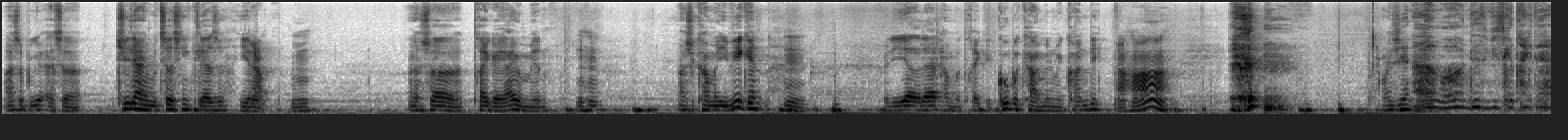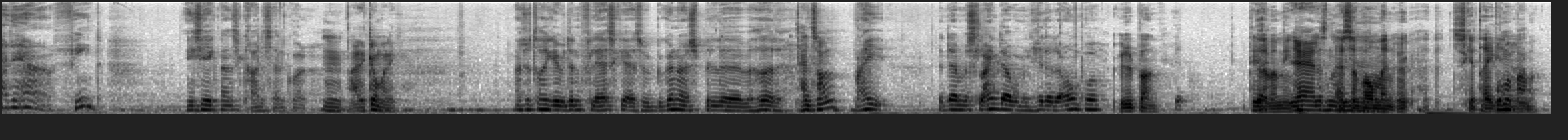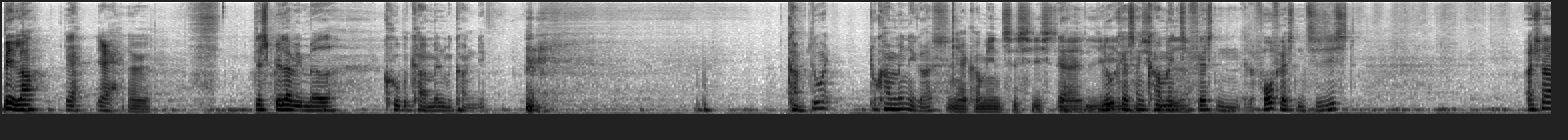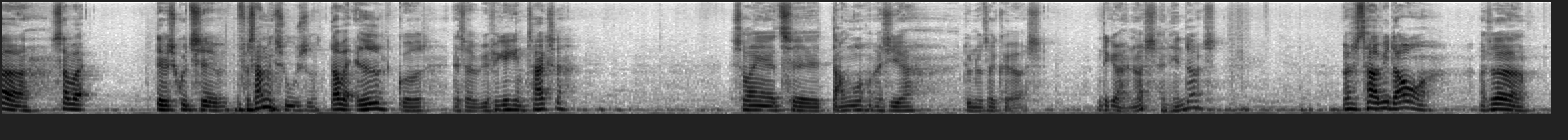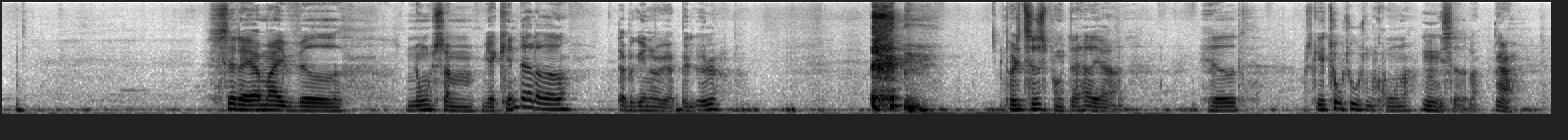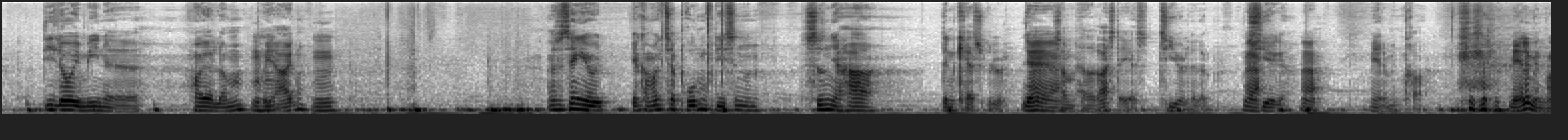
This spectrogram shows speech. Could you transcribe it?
Og så begyndte, altså, Chili har inviteret sin klasse hjem. Ja. Mm. Og så drikker jeg jo med den. Mm-hmm. Og så kommer I weekend, Mm. fordi jeg havde lært ham at drikke Cuba Caramel med Kondi. Aha. Og jeg siger, nej, hvor, det, vi skal drikke det her, det her. Fint. Jeg siger ikke nej til gratis alkohol. Mm. Nej, det gør man ikke. Og så drikker vi den flaske, altså vi begynder at spille, øh, hvad hedder det? Halv tolv? Nej, det der med slang der, hvor man hælder det ovenpå. ølbong. Det Eller hvad mener? Ja, eller sådan noget. Altså, hvor man ø- skal drikke Hvor en man bare biller. Ja. Ja. Okay. Det spiller vi med Cuba Caramel med Kondi. Kom du ind. Du kom ind, ikke også? Jeg kom ind til sidst. Ja, jeg lige Lukas han skulle kom ind til festen, eller forfesten til sidst. Og så, så var, da vi skulle til forsamlingshuset, der var alle gået. Altså, vi fik ikke en taxa. Så ringer jeg til Dango og siger, du er nødt til at køre os. Men det gør han også. Han henter os. Og så tager vi derover. Og så sætter jeg mig ved nogen, som jeg kendte allerede. Der begynder vi at bælge øl. På det tidspunkt, der havde jeg hævet måske 2.000 kroner Mm. i sædler. Ja. De lå i min øh, højre lomme mm-hmm. på Mhm. jakken. Mm. Og så tænkte jeg jo, jeg kommer ikke til at bruge dem, fordi siden, siden jeg har den kasse øl, Ja, ja. ja. som havde rest af jeres 10 øl, eller Ja. cirka, Ja. mere eller mindre. Mere eller mindre.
